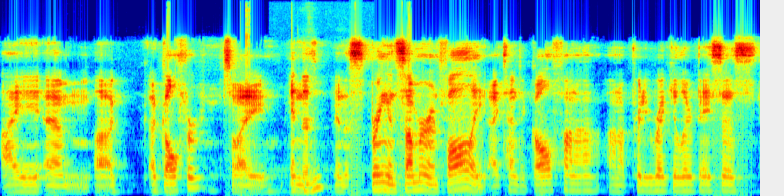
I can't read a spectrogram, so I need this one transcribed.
I am a, a, golfer, so I in the mm-hmm. in the spring and summer and fall I, I, tend to golf on a on a pretty regular basis.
